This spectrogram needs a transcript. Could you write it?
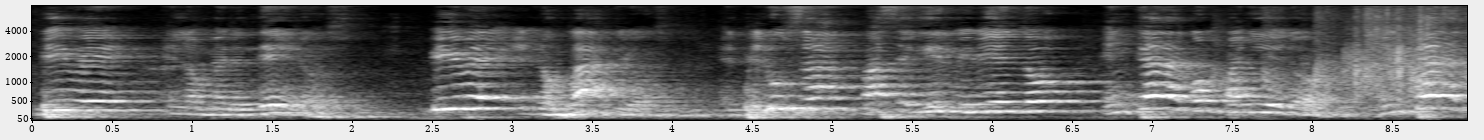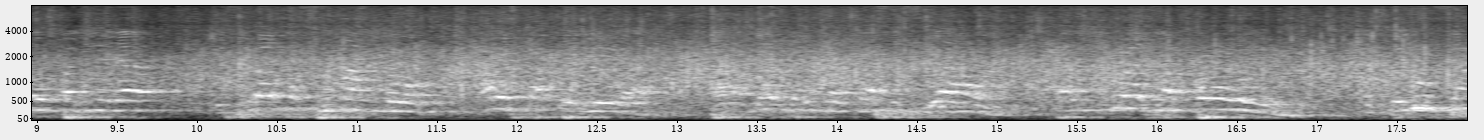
vive en los merenderos, vive en los barrios. El Pelusa va a seguir viviendo en cada compañero, en cada compañera que se vaya sumando a esta pelea que haya igualdad social, para que no haya pobres. El Pelusa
